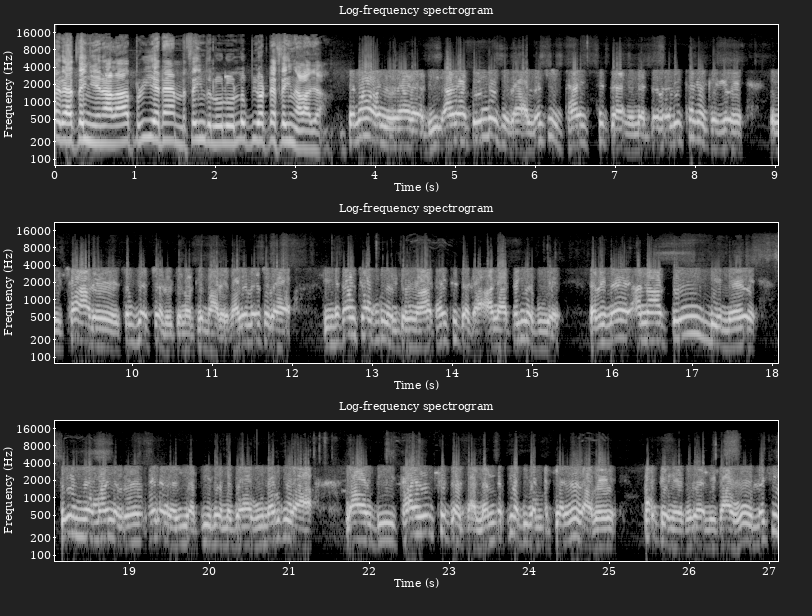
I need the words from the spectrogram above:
ကတည်းကသိမ့်နေတာလားပရိယနဲ့မသိမ့်သလိုလိုလှုပ်ပြီးတော့တက်သိမ့်တာလားဗျကျွန်တော်အနေနဲ့ကတော့ဒီအာဏာသိမ်းဖို့ဆိုတာလက်ရှိထိုင်းစစ်တပ်အနေနဲ့တော်တော်လေးခက်ခက်ခဲခဲဟိုချရတဲ့ဆုံးဖြတ်ချက်လို့ကျွန်တော်ထင်ပါတယ်။ဘာလို့လဲဆိုတော့ဒီ2006ခုနှစ်တုန်းကထိုင်းစစ်တပ်ကအာဏာသိမ်းရဘူးတဲ့ ဒါပေမဲ့အာဏာသိမ်းပေမဲ့သူတို့မျှော်မှန်းတယ်လို့နိုင်ငံကြီးကပြည်တယ်မတော်ဘူးနောက်တစ်ခုကနောက်ဒီထိုင်းစစ်တပ်ကနာမည်ပြတ်ပြီးတော့ကျန်နေတာပဲဖတ်တယ်ဆိုတဲ့အနေအထားကိုလက်ရှိ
